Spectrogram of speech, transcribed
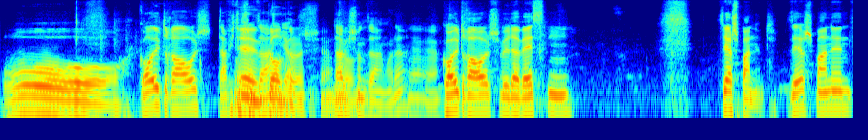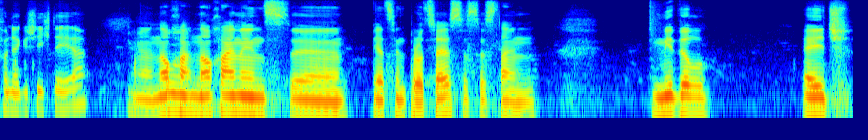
Oh. Goldrausch, darf ich das Ja, schon sagen? Goldrausch, ja. Darf ich schon sagen, oder? Ja, ja. Goldrausch, wilder Westen. Sehr spannend. Sehr spannend von der Geschichte her. Ja, noch, ein- noch eines äh, jetzt im Prozess. Es ist ein Middle Age,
